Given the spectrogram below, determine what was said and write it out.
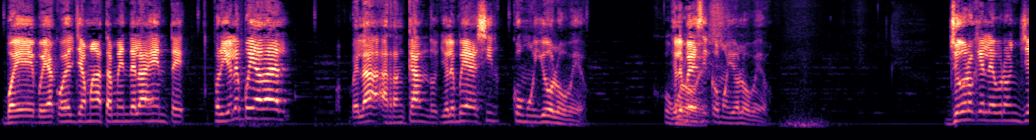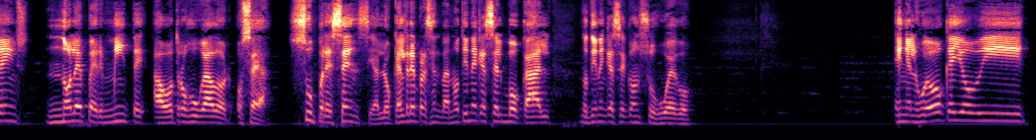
Voy, voy a coger llamadas también de la gente, pero yo les voy a dar ¿verdad? Arrancando, yo les voy a decir como yo lo veo. Yo les voy a decir como yo lo veo. Yo creo que LeBron James no le permite a otro jugador, o sea, su presencia, lo que él representa, no tiene que ser vocal, no tiene que ser con su juego. En el juego que yo vi,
